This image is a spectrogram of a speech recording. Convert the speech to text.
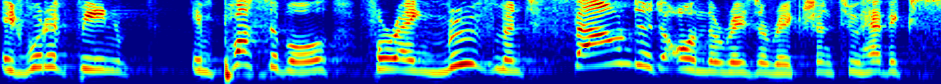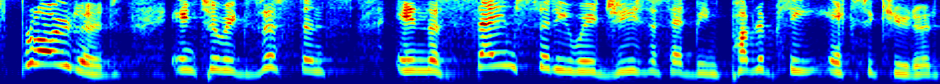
it would have been impossible for a movement founded on the resurrection to have exploded into existence in the same city where Jesus had been publicly executed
